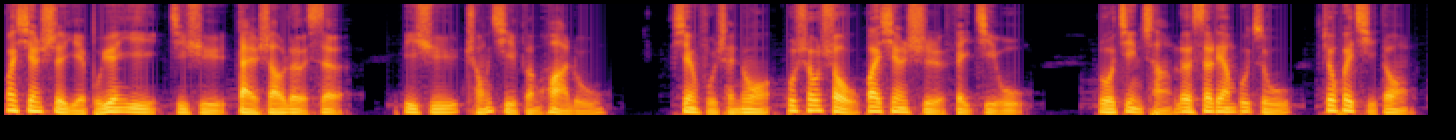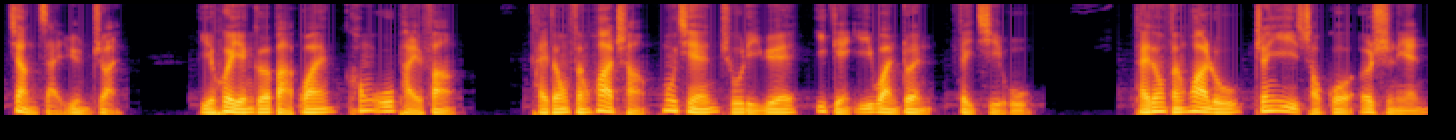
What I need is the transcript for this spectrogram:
外县市也不愿意继续代烧垃圾，必须重启焚化炉。县府承诺不收受外县市废弃物。若进场垃圾量不足，就会启动降载运转，也会严格把关空污排放。台东焚化厂目前处理约一点一万吨废弃物。台东焚化炉争议超过二十年，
